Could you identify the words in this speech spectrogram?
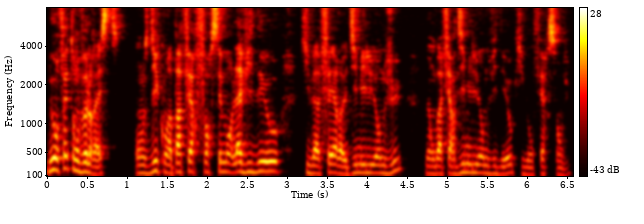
Nous, en fait, on veut le reste. On se dit qu'on va pas faire forcément la vidéo qui va faire 10 euh, millions de vues, mais on va faire 10 millions de vidéos qui vont faire 100 vues.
